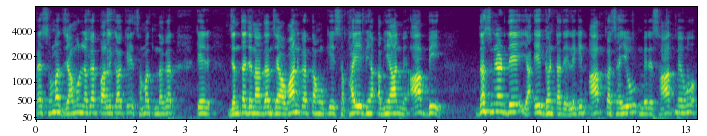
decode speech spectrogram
मैं समस्त जामुल नगर पालिका के, समस्त नगर के जनता, जनार्दन से आह्वान करता हूँ कि सफ़ाई अभियान में आप भी 10 मिनट दे या एक घंटा दे, लेकिन आपका सहयोग मेरे साथ में हो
